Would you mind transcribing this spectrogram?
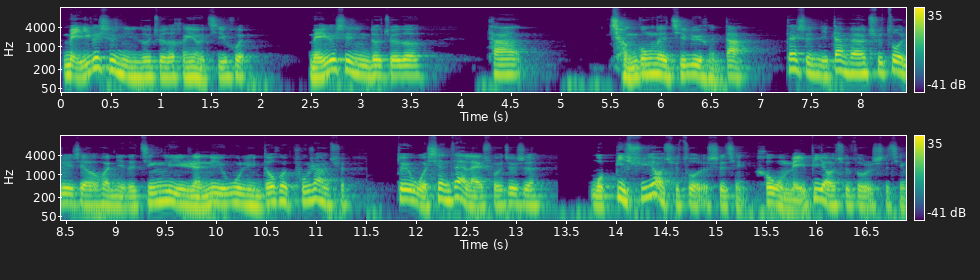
每一个事情你都觉得很有机会，每一个事情你都觉得它成功的几率很大。但是你但凡要去做这些的话，你的精力、人力、物力你都会扑上去。对于我现在来说，就是我必须要去做的事情和我没必要去做的事情，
